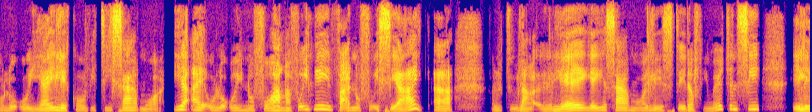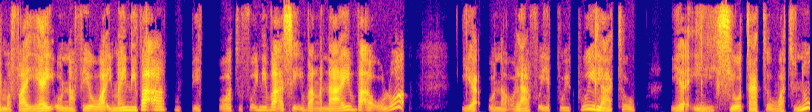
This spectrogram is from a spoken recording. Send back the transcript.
o loo iai le COVID i Samoa. Ia ai o loo i nofoanga fo i nei whaanofo i se ai. A, le tūlanga le ia ia Samoa le state of emergency e le mawhai ai o na whioa i mai ni waa o atu fo i ni waa si i wanga nai waa o loa. Ia ona o la i pui pui lātou ia i si o tātou watu nu.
